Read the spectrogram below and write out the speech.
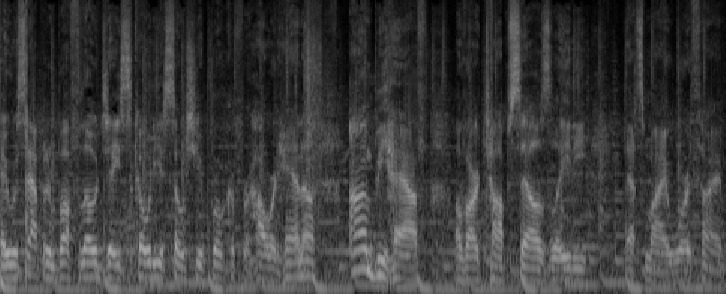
Hey, what's happening, Buffalo? Jason Sokody, Associate Broker for Howard Hanna. On behalf of our top sales lady, that's Maya Wertheim.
